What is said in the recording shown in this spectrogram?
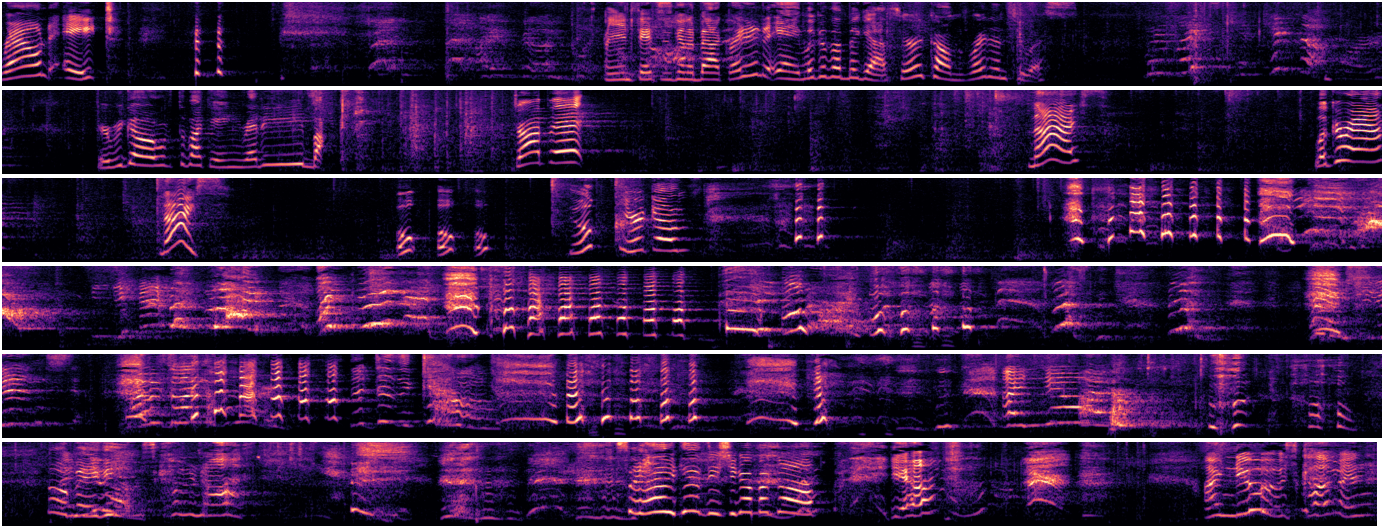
round eight. and Fancy's gonna back right into Annie. Look at that big ass. Here it comes, right into us. My legs can't kick that far. Here we go with the bucking. Ready, buck. Drop it. Nice. Look around. Nice. Oh, oh, oh. Oh, here it comes. Hey, she didn't. st- I was on her. That doesn't count. I knew I was, oh, I baby. I was coming off. Say hi to Kenzie. She got back off. Yep. I knew it was coming.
